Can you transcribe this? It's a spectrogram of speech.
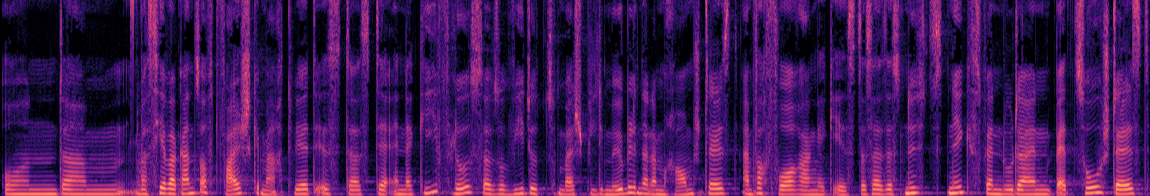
Und ähm, was hier aber ganz oft falsch gemacht wird, ist, dass der Energiefluss, also wie du zum Beispiel die Möbel in deinem Raum stellst, einfach vorrangig ist. Das heißt, es nützt nichts, wenn du dein Bett so stellst,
